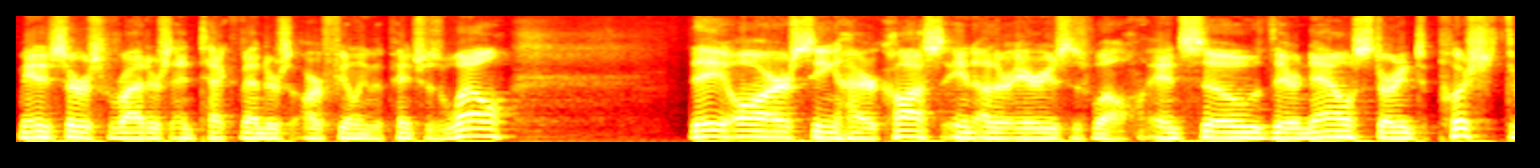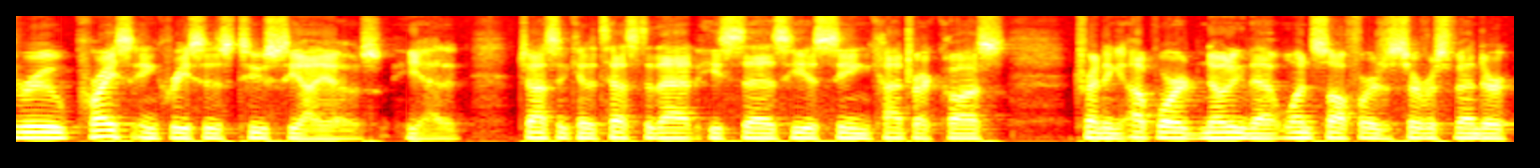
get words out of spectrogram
Managed service providers and tech vendors are feeling the pinch as well they are seeing higher costs in other areas as well. And so they're now starting to push through price increases to CIOs, he added. Johnson can attest to that. He says he is seeing contract costs trending upward, noting that one software as a service vendor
